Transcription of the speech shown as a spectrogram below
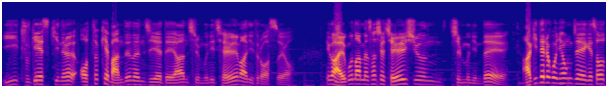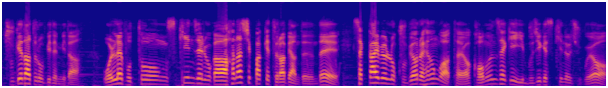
이 두 개의 스킨을 어떻게 만드는지에 대한 질문이 제일 많이 들어왔어요. 이거 알고 나면 사실 제일 쉬운 질문인데 아기 드래곤 형제에게서 두 개 다 드롭이 됩니다. 원래 보통 스킨 재료가 하나씩밖에 드랍이 안 되는데 색깔별로 구별을 해놓은 것 같아요. 검은색이 이 무지개 스킨을 주고요.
